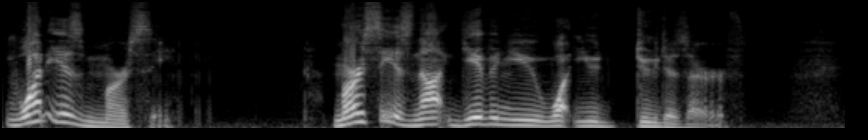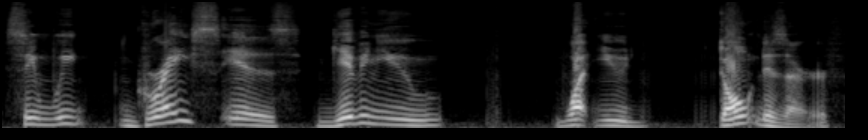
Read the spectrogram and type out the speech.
what is mercy? Mercy is not giving you what you do deserve. See, we grace is giving you what you don't deserve.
